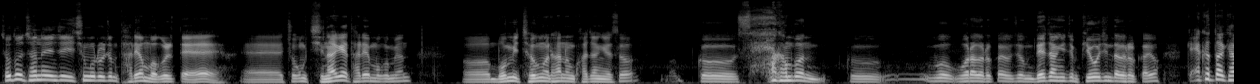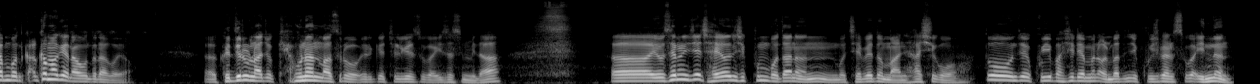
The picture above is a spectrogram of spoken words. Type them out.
저도 전에 이제 이 친구를 좀 다려 먹을 때 에, 조금 진하게 다려 먹으면 어, 몸이 정을 하는 과정에서 그 싹 한번 그 뭐 뭐라 그럴까요? 좀 내장이 좀 비워진다 그럴까요? 깨끗하게 한번 깔끔하게 나오더라고요. 어, 그 뒤로는 아주 개운한 맛으로 이렇게 즐길 수가 있었습니다. 어, 요새는 이제 자연식품보다는 뭐 재배도 많이 하시고 또 이제 구입하시려면 얼마든지 구입할 수가 있는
